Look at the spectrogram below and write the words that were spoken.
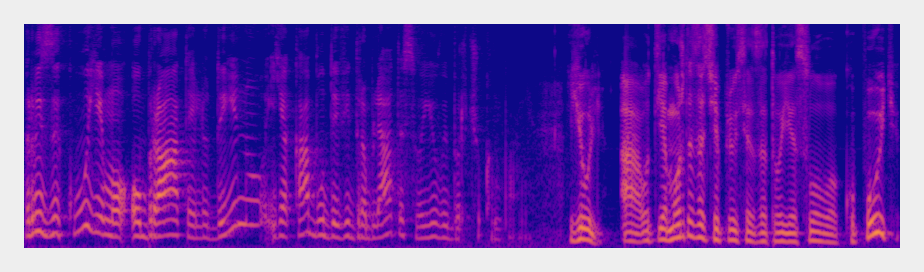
ризикуємо обрати людину, яка буде відробляти свою виборчу кампанію. Юль, а от я можна зачеплюся за твоє слово купують,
